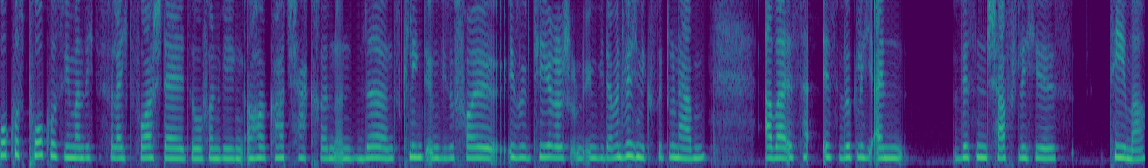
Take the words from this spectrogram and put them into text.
Hokuspokus, wie man sich das vielleicht vorstellt, so von wegen, oh Gott, Chakren und, und es klingt irgendwie so voll esoterisch und irgendwie damit will ich nichts zu tun haben. Aber es ist wirklich ein wissenschaftliches Thema.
